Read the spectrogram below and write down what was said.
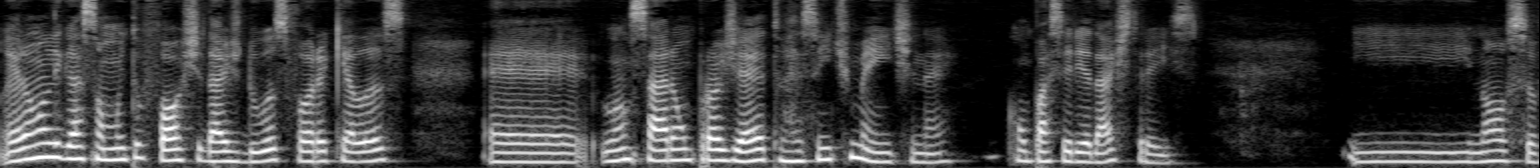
era uma ligação muito forte das duas, fora que elas é, lançaram um projeto recentemente, né? Com parceria das três. E, nossa,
